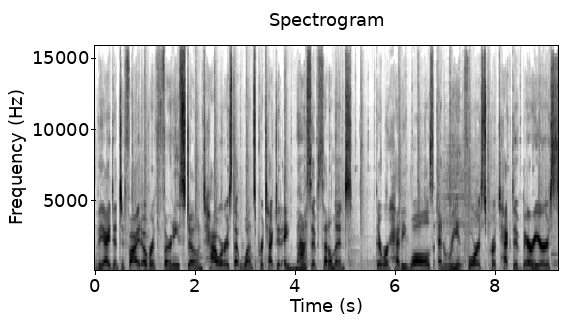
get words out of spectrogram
They identified over 30 stone towers that once protected a massive settlement. There were heavy walls and reinforced protective barriers.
